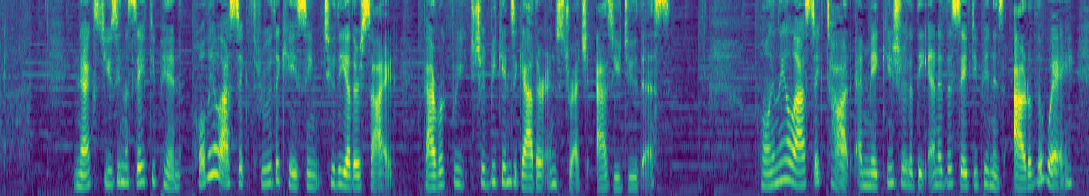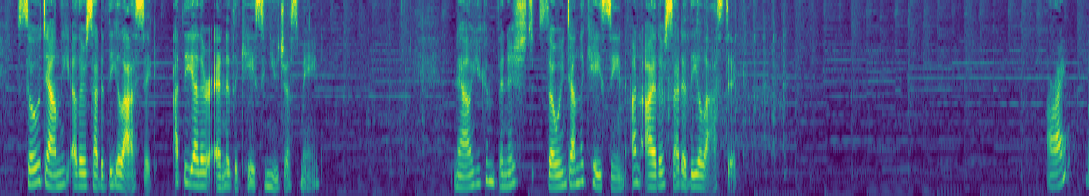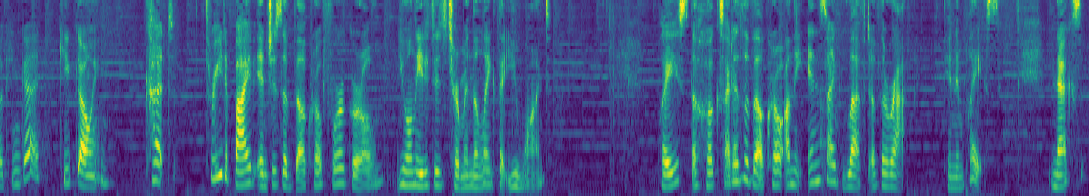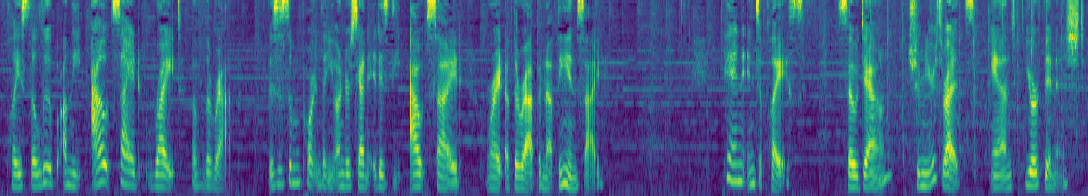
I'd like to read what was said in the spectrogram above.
Next, using the safety pin, pull the elastic through the casing to the other side. Fabric should begin to gather and stretch as you do this. Pulling the elastic taut and making sure that the end of the safety pin is out of the way, sew down the other side of the elastic at the other end of the casing you just made. Now you can finish sewing down the casing on either side of the elastic. All right, looking good. Keep going. Cut 3 to 5 inches of Velcro for a girl. You will need to determine the length that you want. Place the hook side of the Velcro on the inside left of the wrap, pin in place. Next, place the loop on the outside right of the wrap. This is important that you understand it is the outside right of the wrap and not the inside. Pin into place. Sew down, trim your threads, and you're finished.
